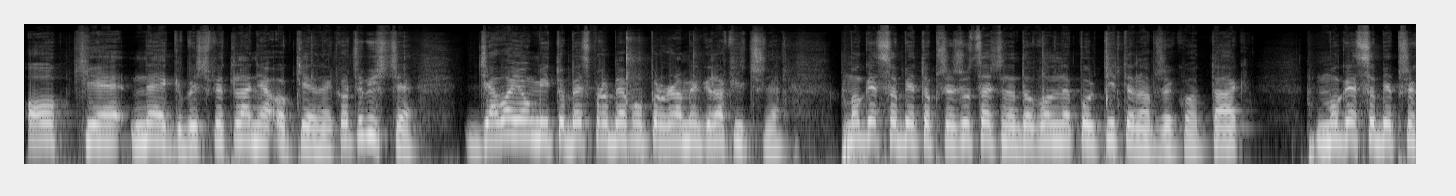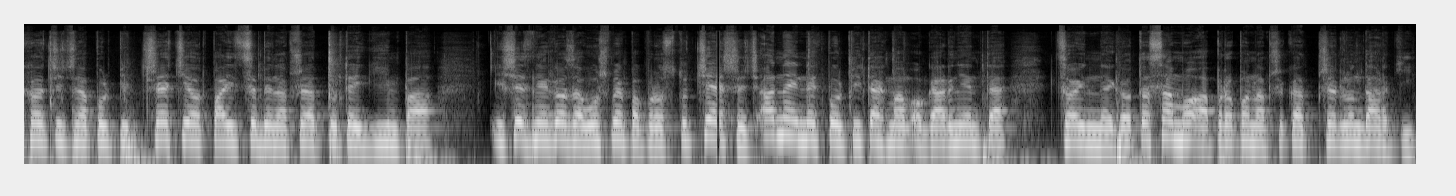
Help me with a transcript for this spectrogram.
okienek, wyświetlania okienek. Oczywiście działają mi tu bez problemu programy graficzne. Mogę sobie to przerzucać na dowolne pulpity na przykład, tak? Mogę sobie przechodzić na pulpit trzeci, odpalić sobie na przykład tutaj gimpa i się z niego załóżmy po prostu cieszyć, a na innych pulpitach mam ogarnięte co innego. To samo a propos na przykład przeglądarki.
